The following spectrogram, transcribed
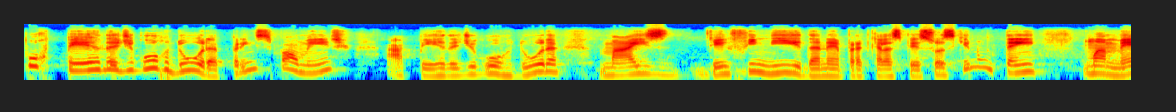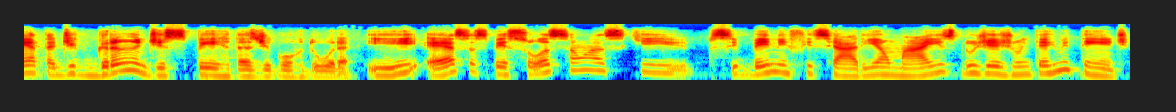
por perda de gordura, principalmente a perda de gordura mais definida, né, para aquelas pessoas que não têm uma meta de grandes perdas de gordura. E essas pessoas são as que se beneficiam beneficiariam mais do jejum intermitente.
